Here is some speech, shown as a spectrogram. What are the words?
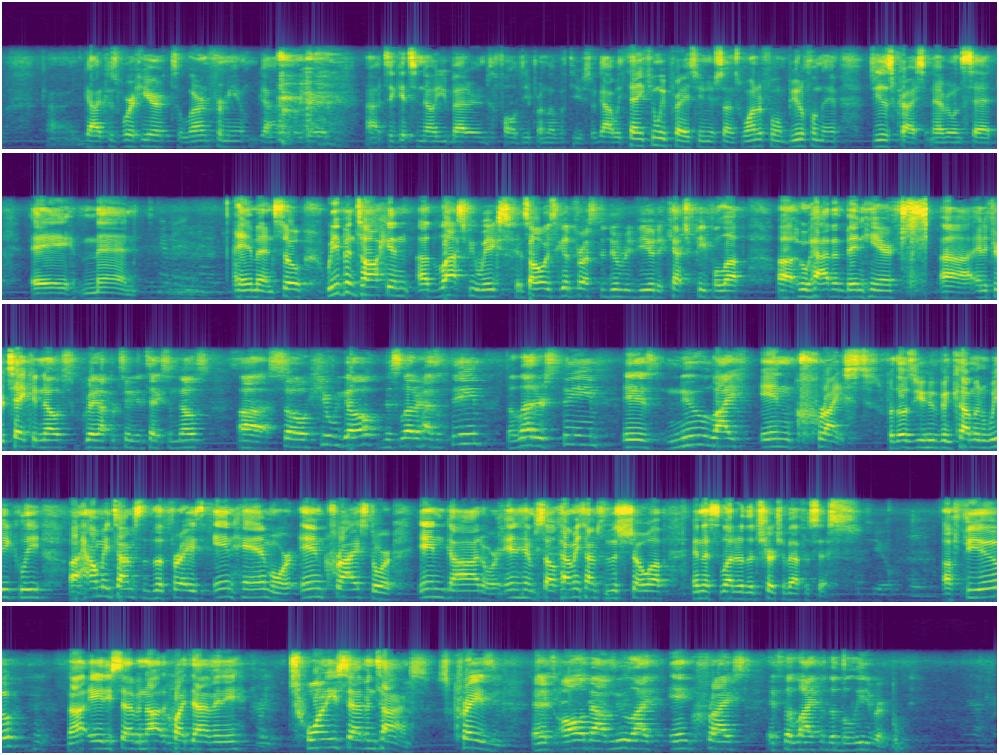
Uh, God, because we're here to learn from you. God, we're here uh, to get to know you better and to fall deeper in love with you. So, God, we thank you and we praise you in your Son's wonderful and beautiful name, Jesus Christ. And everyone said, Amen. Amen. Amen. So we've been talking uh, the last few weeks. It's always good for us to do review to catch people up uh, who haven't been here. Uh, and if you're taking notes, great opportunity to take some notes. Uh, so here we go. This letter has a theme. The letter's theme is new life in Christ. For those of you who've been coming weekly, uh, how many times does the phrase in Him or in Christ or in God or in Himself, how many times does this show up in this letter to the church of Ephesus? A few. A few? Not 87, not quite that many. 27 times. It's crazy. And it's all about new life in Christ. It's the life of the believer.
